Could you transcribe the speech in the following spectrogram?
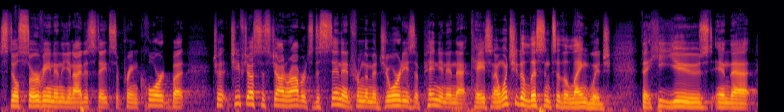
still serving in the United States Supreme Court, but Chief Justice John Roberts dissented from the majority's opinion in that case, and I want you to listen to the language that he used in that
